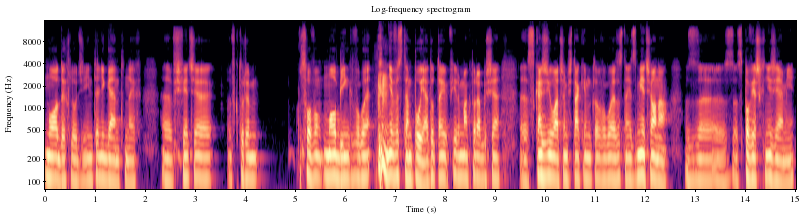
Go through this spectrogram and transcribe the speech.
młodych ludzi, inteligentnych, e, w świecie, w którym słowo mobbing w ogóle nie występuje. Tutaj firma, która by się e, skaziła czymś takim, to w ogóle zostanie zmieciona z, z, z powierzchni ziemi,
